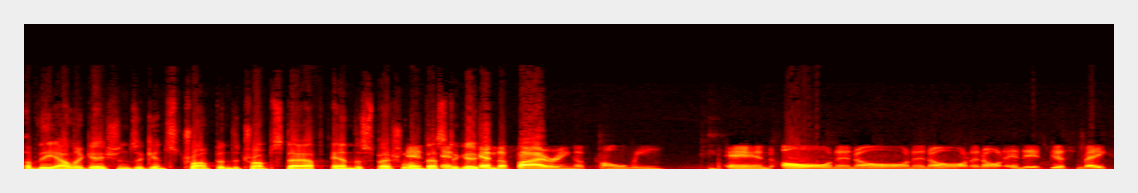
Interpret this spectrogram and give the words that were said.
of the allegations against Trump and the Trump staff and the special and, investigation. And, and the firing of Comey and on and on and on and on. And it just makes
